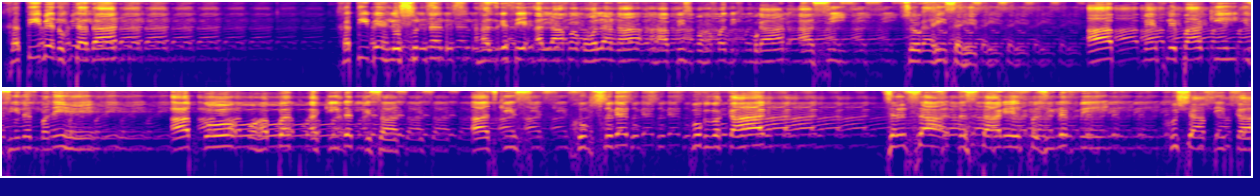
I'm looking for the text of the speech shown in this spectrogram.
खतीब नुक्तादान, खतीब अहल सुन्नत, हज़रत अल्लामा मौलाना हाफिज मोहम्मद इमरान आसी चौराही साहेब। आप महफिल पाक की जीनत बने हैं। आपको मोहब्बत, अकीदत के साथ आज की खूबसूरत, पुरवकार जलसा दस्तारे फजीलत में खुश आमदीद का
